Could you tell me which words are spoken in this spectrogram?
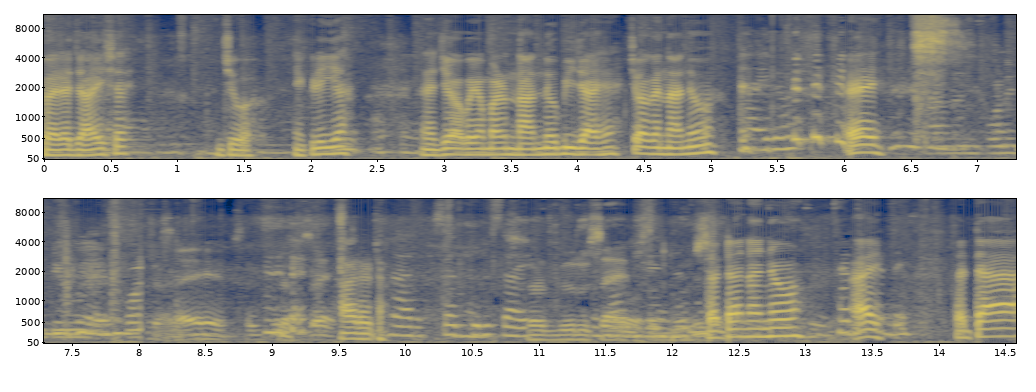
ઘરે જાય છે. જો નીકળી ગયા. અને જો ભાઈ અમારું નાનું બી જાય છે. ચો કે નાનું? એ. હા રેટા. સદગુરુ સાહેબ. સદગુરુ સાહેબ ટાટા નાનું. આય. સટા.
